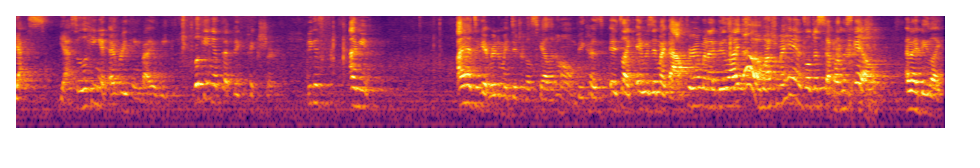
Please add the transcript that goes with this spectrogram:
Yes, yeah, so looking at everything by a week. looking at that big picture. Because, I mean, I had to get rid of my digital scale at home because it's like, it was in my bathroom and I'd be like, oh, I'm washing my hands, I'll just step on the scale. And I'd be like,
